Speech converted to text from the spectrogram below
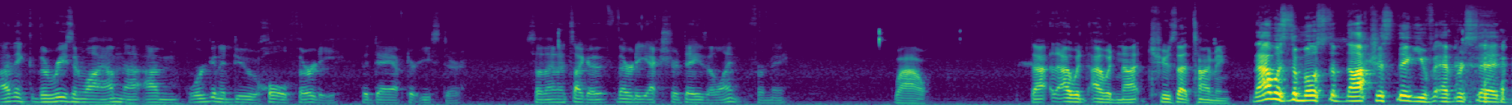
I think the reason why I'm not, I'm we're gonna do whole 30 the day after Easter, so then it's like a 30 extra days of Lent for me. Wow. That I would I would not choose that timing. That was the most obnoxious thing you've ever said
